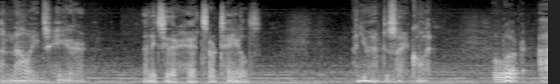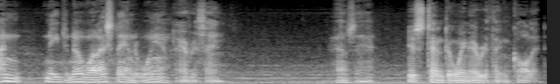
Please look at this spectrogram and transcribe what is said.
And now it's here. And it's either heads or tails. And you have to say, call it. Well, look, I need to know what I stand to win. Everything. How's that? You stand to win everything, call it.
